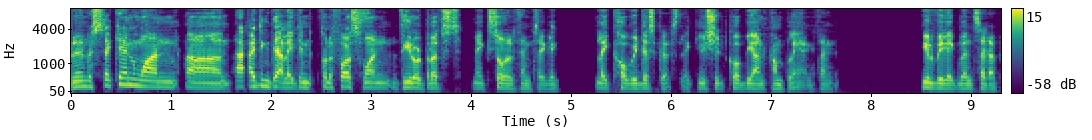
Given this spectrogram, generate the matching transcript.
and then the second one, uh, I think that like in, for the first one, zero trust makes total sense. Like, like how we discussed, like you should go beyond compliance and you'll be like well set up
